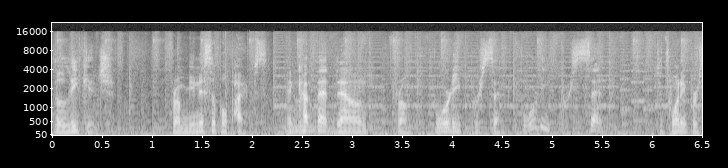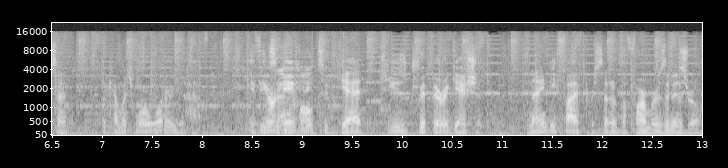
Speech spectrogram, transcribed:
the leakage from municipal pipes and cut that down from 40%, 40% to 20%, look how much more water you have. If you're Exactly. able to get to use drip irrigation, 95% of the farmers in Israel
